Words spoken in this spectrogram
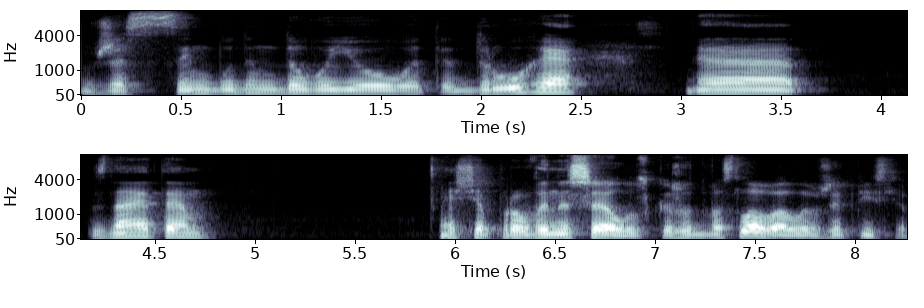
вже з цим будемо довоювати? Друге, е, знаєте, я ще про Венесуелу скажу два слова, але вже після.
